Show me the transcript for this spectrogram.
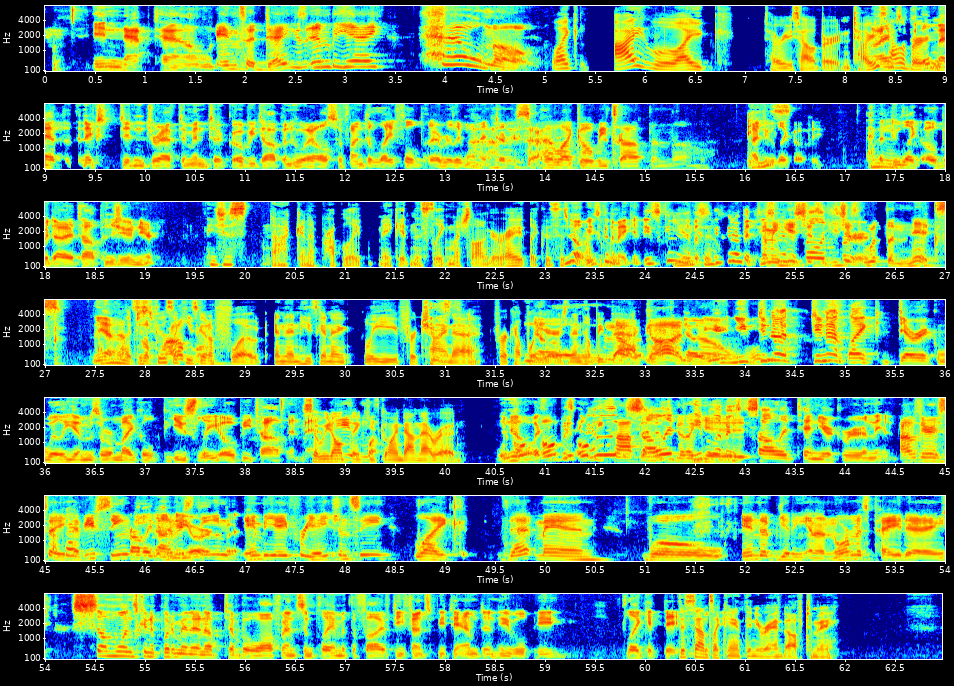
in Naptown. In today's NBA, hell no. like i like tyrese haliburton tyrese I'm still haliburton mad that the Knicks didn't draft him and took Obi Toppin, who I also find delightful, but I really wanted Tyrese. I like Obi Toppin though. I do like Obi. I, mean, I do like Obadiah Toppin Jr. he's just not gonna probably make it in this league much longer right like this is No, he's going to make it. He's going to You have a. so? He's going to have a. I mean, gonna he's just solid he's just with the Knicks. I don't Yeah, know, it just the feels like he's gonna float, and then he's gonna leave for China for a couple of years, and then he'll be No, back. God, no, no. You, you do not do not like Derrick Williams or Michael Beasley, Obi Toppin. Man. So we don't He- think he's going down that road. no, I Obi- Obi have a Toppin is solid. gonna He have a solid ten year career in the NBA. I was going to say, Okay. have you seen Probably not have New you York, seen but- NBA free agency? Like that man will end up getting an enormous payday. Someone's going to put him in an up tempo offense and play him at the five. Defense be damned, and he will be like it. Dayton. This sounds like Anthony Randolph to me.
